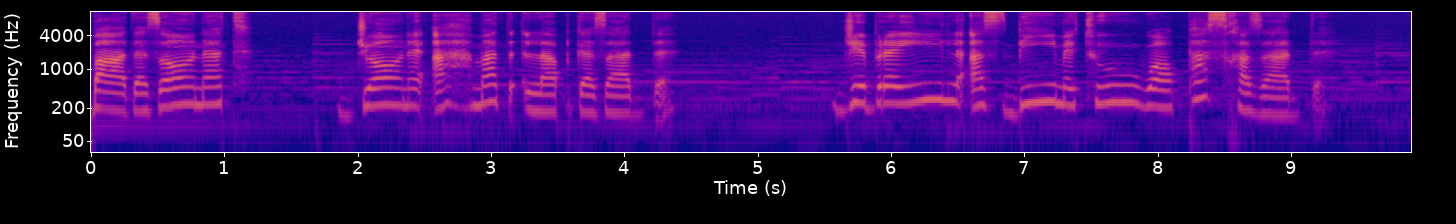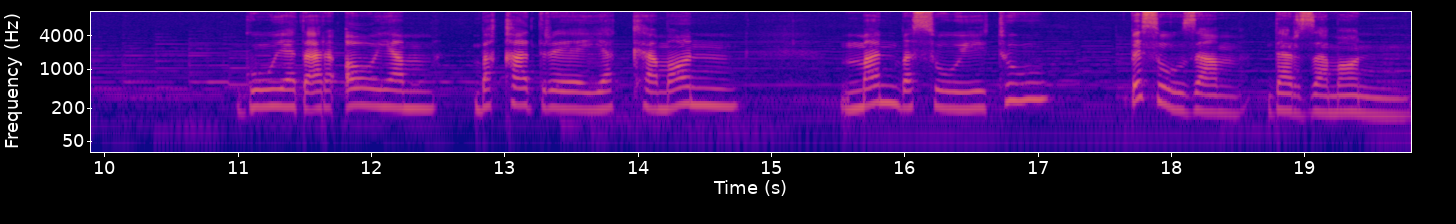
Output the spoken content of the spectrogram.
بعد از آنت جان احمد لب گزد. جبرئیل از بیم تو واپس خزد. گوید ار آیم به قدر یک کمان من به سوی تو بسوزم در زمان.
